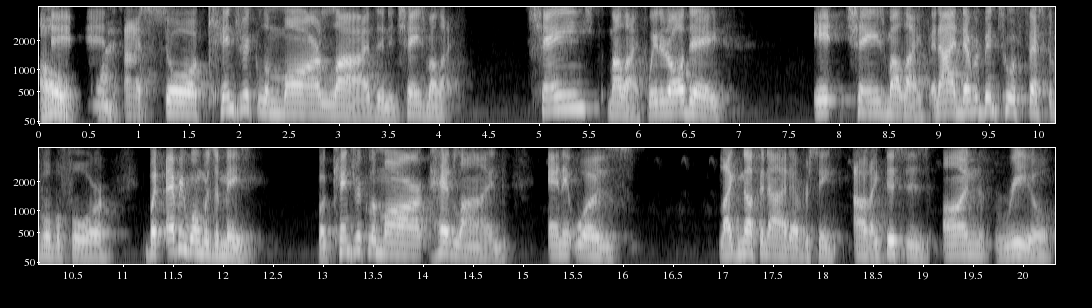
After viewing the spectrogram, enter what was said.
Oh, and, and I saw Kendrick Lamar live, and it changed my life. Changed my life. Waited all day. It changed my life. And I had never been to a festival before, but everyone was amazing. But Kendrick Lamar headlined, and it was like nothing I had ever seen. I was like, this is unreal.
